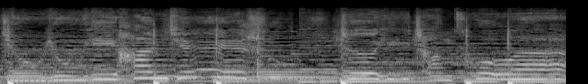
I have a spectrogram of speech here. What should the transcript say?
就用遗憾结束这一场错爱。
